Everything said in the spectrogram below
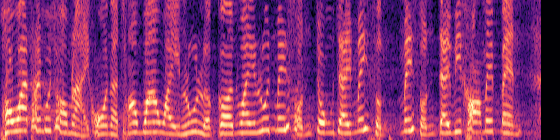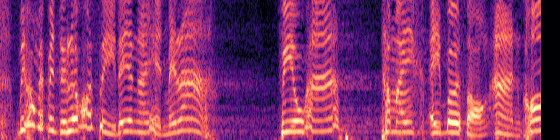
เพราะว่าท่านผู้ชมหลายคนอะชอบว่าวัยรุ่นเหลือเกินวัยรุ่นไม่สนจงใจไม่สนไม่สนใจวิเคราะห์ไม่เป็น วิเคราะห์ไม่เป็นจะเลือกข้อสี่ได้ยังไงเห็นไหมล่ะ ฟิลคะ ทำไมไอ้เบอร์สองอ่านข้อ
